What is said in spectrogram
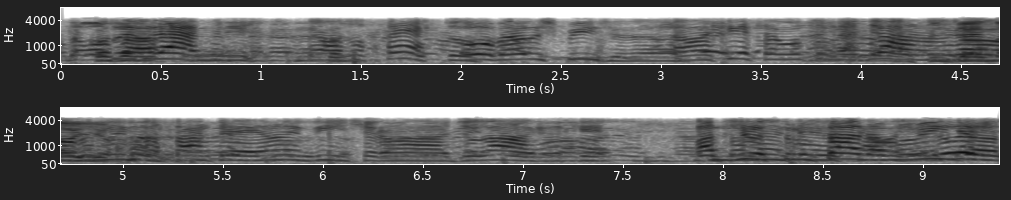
Dopo Cosa... tre anni abbiamo sofferto. Oh, me la spingere. Stamattina siamo molto grandiani, Spingendo però io. l'importante non è vincere ma giocare perché Anzi, io stronzata, ma vinca-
